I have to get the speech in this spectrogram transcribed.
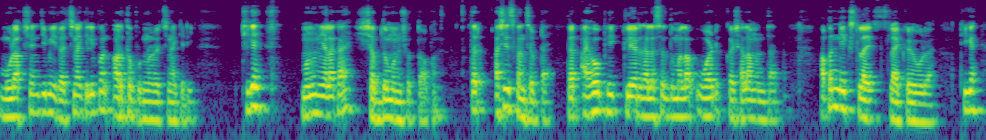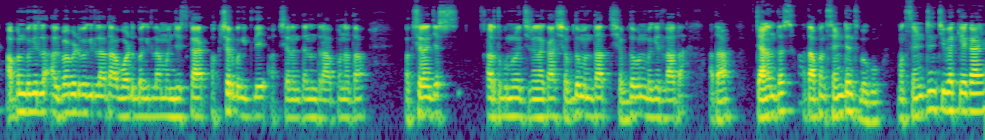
मूळाक्षरांची मी रचना केली पण अर्थपूर्ण रचना केली. ठीक आहे? म्हणून याला काय? शब्द म्हणू शकतो आपण. तर अशीच कन्सेप्ट आहे. तर आय होप ही क्लिअर झालं असेल. तुम्हाला वर्ड कशाला म्हणतात? आपण नेक्स्ट स्लाईड स्लाईडकडे बोलूया ठीक आहे. आपण बघितलं अल्फाबेट बघितला आता वर्ड बघितला म्हणजेच काय? अक्षर बघितले अक्षरांच्या नंतर आपण आता अक्षरांच्या अर्थपूर्ण रचनेला काय शब्द म्हणतात शब्द पण बघितला आता. आता त्यानंतर आता आपण सेंटेन्स बघू. मग सेंटेन्सची व्याख्या काय?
